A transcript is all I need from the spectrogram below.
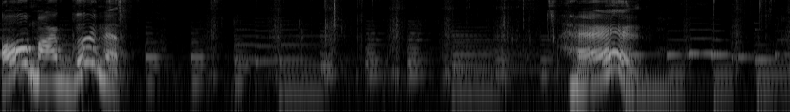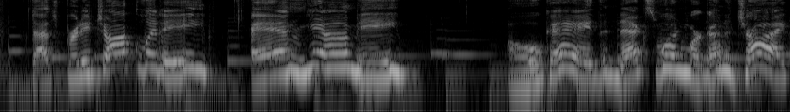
Oh my goodness. Hey, that's pretty chocolatey and yummy. Okay, the next one we're gonna try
